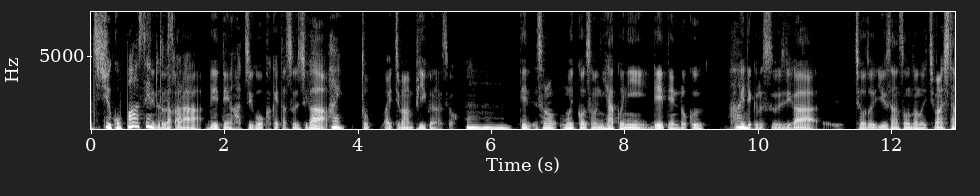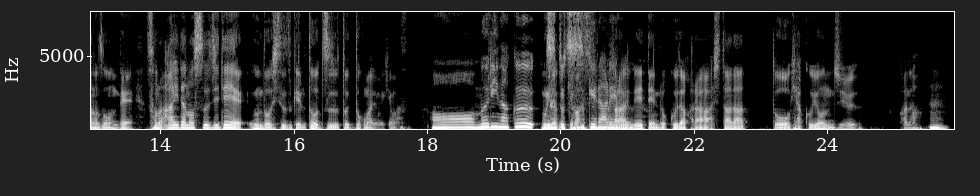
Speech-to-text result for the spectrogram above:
85%ですか？だから0.85かけた数字がはい。ト一番ピークなんですよ。うんうんうん。で、そのもう一個その200に0.6かけてくる数字が、ちょうど有酸素運動の一番下のゾーンで、その間の数字で運動し続けるとずーっとどこまでもいけます。ああ、無理なく無理ずっと。続けられる。だから0.6だから、下だと140かな？うん。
